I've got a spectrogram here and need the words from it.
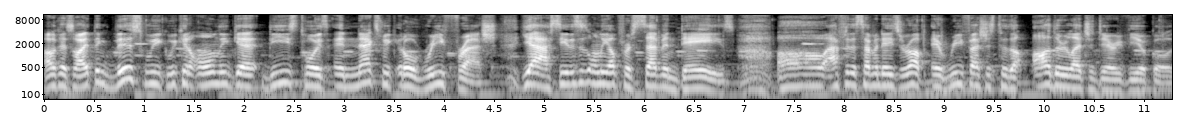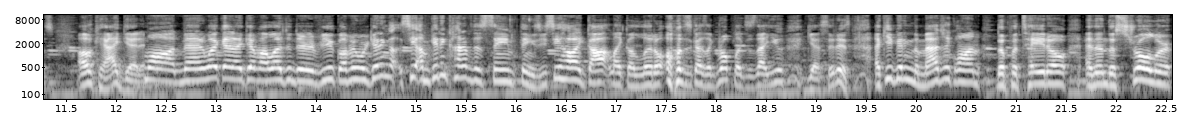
Okay, so I think this week we can only get these toys and next week it'll refresh. Yeah, see, this is only up for seven days. Oh, after the seven days are up, it refreshes to the other legendary vehicles. Okay, I get it. Come on, man. Why can't I get my legendary vehicle? I mean, we're getting, see, I'm getting kind of the same things. You see how I got like a little, oh, this guy's like, Roplex, is that you? Yes, it is. I keep getting the magic wand, the potato, and then the stroller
